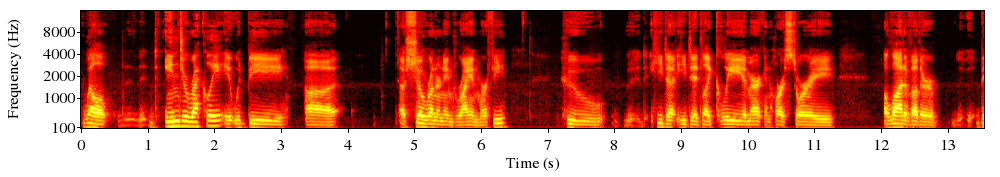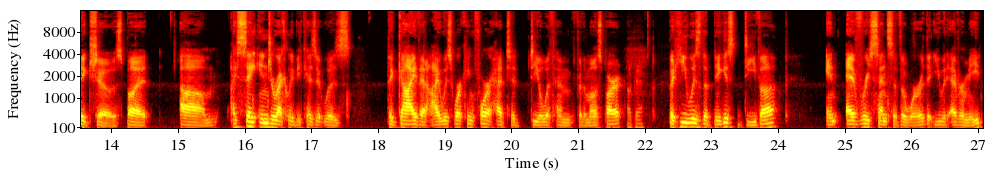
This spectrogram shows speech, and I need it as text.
well, indirectly, it would be uh, a showrunner named Ryan Murphy, who he did he did like Glee, American Horror Story, a lot of other big shows. But um, I say indirectly because it was the guy that I was working for had to deal with him for the most part. Okay. But he was the biggest diva in every sense of the word that you would ever meet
